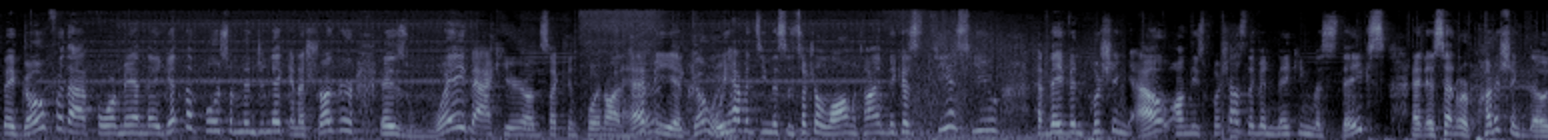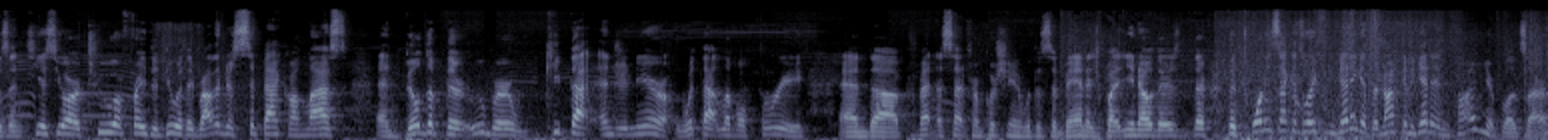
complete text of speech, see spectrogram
They go for that four man. They get the force from Ninja Nick, and a Shrugger is way back here on second point on heavy. And going? we haven't seen this in such a long time because TSU have they been pushing out on these pushouts. They've been making mistakes, and Ascent were punishing those. And TSU are too afraid to do it. They'd rather just sit back on last and build up their Uber, keep that engineer with that level three, and uh, prevent Ascent from pushing in with this advantage. But you know, there's they're, they're 20 seconds away from getting it. They're not going to get it in time here, Bloodsire.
